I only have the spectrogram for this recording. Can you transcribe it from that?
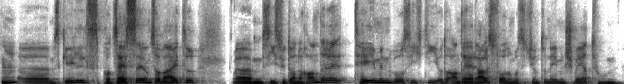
mhm. ähm, Skills, Prozesse und so weiter. Ähm, siehst du da noch andere Themen, wo sich die oder andere Herausforderungen, wo sich die Unternehmen schwer tun?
